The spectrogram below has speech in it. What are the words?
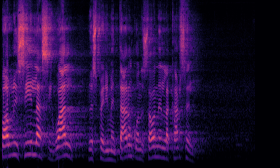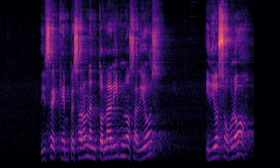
Pablo y Silas igual lo experimentaron cuando estaban en la cárcel. Dice que empezaron a entonar himnos a Dios y Dios sobró.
